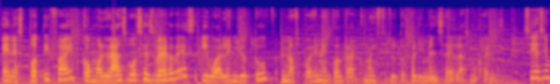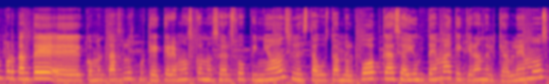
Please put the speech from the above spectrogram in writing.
en Spotify como Las Voces Verdes, igual en YouTube nos pueden encontrar como Instituto Colimense de las Mujeres. Sí, es importante eh, comentárselos porque queremos conocer su opinión, si les está gustando el podcast, si hay un tema que quieran del que hablemos,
